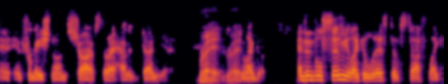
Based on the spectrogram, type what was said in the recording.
mm. information on shots that I haven't done yet. Right, right. And like, and then they'll send me like a list of stuff like,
